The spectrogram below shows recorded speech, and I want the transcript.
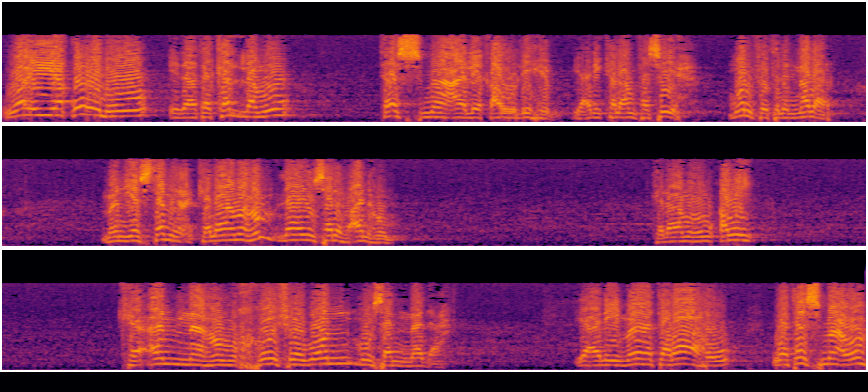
وإن يقولوا إذا تكلموا تسمع لقولهم يعني كلام فصيح ملفت للنظر. من يستمع كلامهم لا ينصرف عنهم. كلامهم قوي. كأنهم خشب مسندة. يعني ما تراه وتسمعه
